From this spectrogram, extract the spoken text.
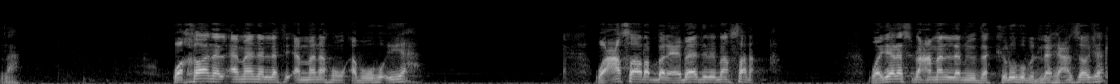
نعم. وخان الامانه التي أمنه أبوه اياها وعصى رب العباد بما صنع. وجلس مع من لم يذكروه بالله عز وجل.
